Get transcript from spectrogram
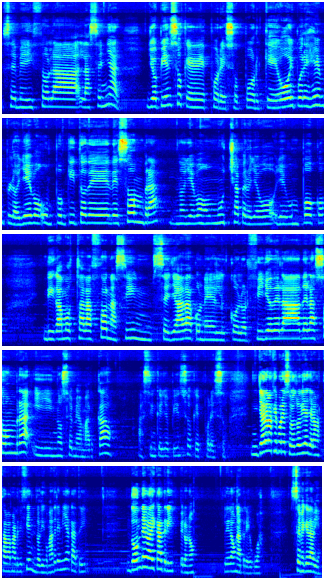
Se me hizo la, la señal. Yo pienso que es por eso, porque hoy, por ejemplo, llevo un poquito de, sombra, no llevo mucha, pero llevo, llevo un poco. Digamos, está la zona así sellada con el colorcillo de la, de la sombra y no se me ha marcado. Así que yo pienso que es por eso. Ya nada más que por eso, el otro día ya me estaba maldiciendo. Digo, madre mía, Catri, ¿dónde va Catri? Pero no, le da una tregua. Se me queda bien.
